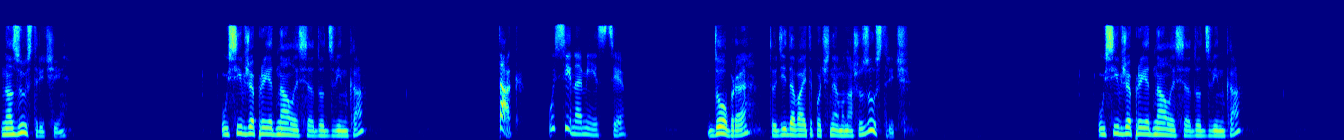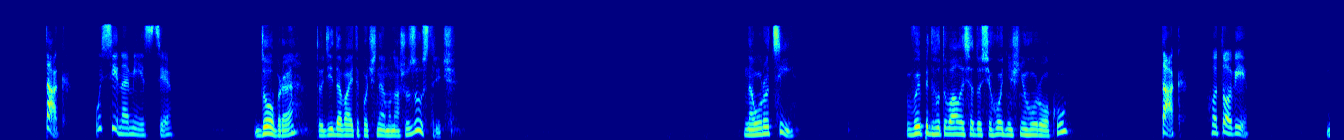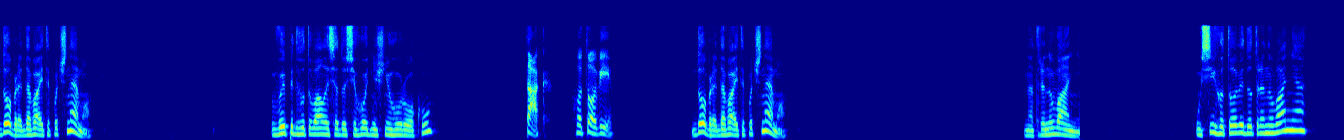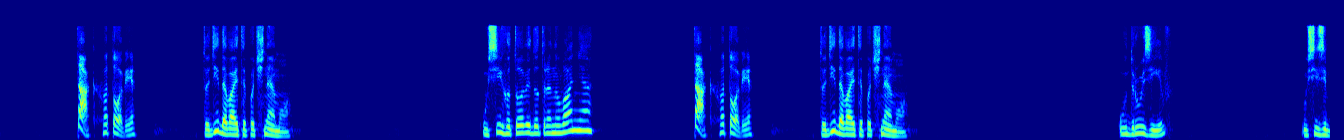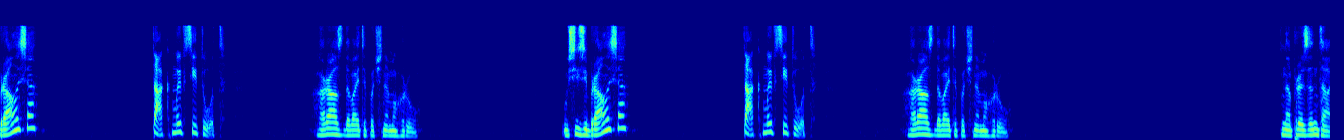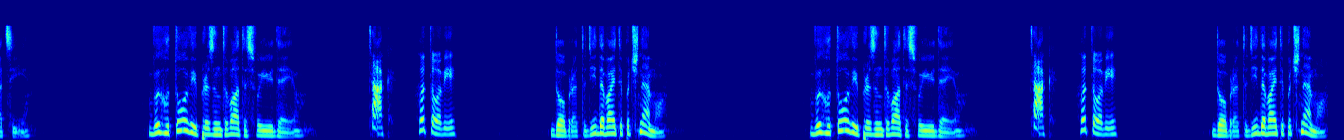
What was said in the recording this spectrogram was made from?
На зустрічі. Усі вже приєдналися до дзвінка? Так, усі на місці. Добре, тоді давайте почнемо нашу зустріч. Усі вже приєдналися до дзвінка? Так, усі на місці. Добре, тоді давайте почнемо нашу зустріч. На уроці. Ви підготувалися до сьогоднішнього уроку? Так, готові. Добре, давайте почнемо. Ви підготувалися до сьогоднішнього уроку? Так, готові. Добре, давайте почнемо. На тренуванні. Усі готові до тренування? Так, готові. Тоді давайте почнемо. Усі готові до тренування? Так, готові. Тоді давайте почнемо. У друзів. Усі зібралися? Так, ми всі тут. Гаразд, давайте почнемо гру. Усі зібралися? Так, ми всі тут. Гаразд, давайте почнемо гру. На презентації. Ви готові презентувати свою ідею? Готові. Добре, тоді давайте почнемо. Ви готові презентувати свою ідею? Так, готові. Добре, тоді давайте почнемо.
